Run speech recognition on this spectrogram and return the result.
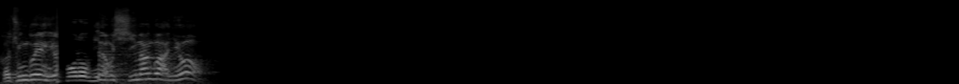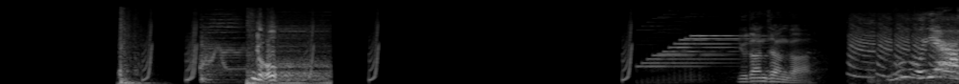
그 중구행 뽀록이. 너무 심한 거 아니오? 유단장가. 야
